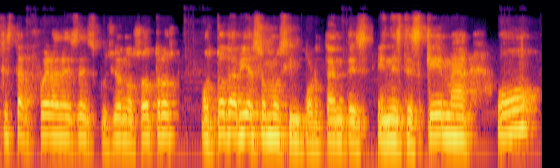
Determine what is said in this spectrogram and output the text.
que estar fuera de esa discusión nosotros o todavía somos importantes en este esquema o,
